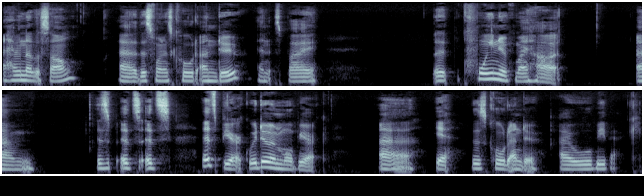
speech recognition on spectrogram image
I have another song. Uh, this one is called Undo, and it's by the queen of my heart. Um, it's it's it's it's Björk. We're doing more Björk uh, yeah, this is called Undo. I will be back.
